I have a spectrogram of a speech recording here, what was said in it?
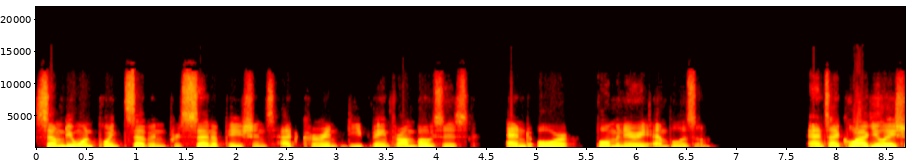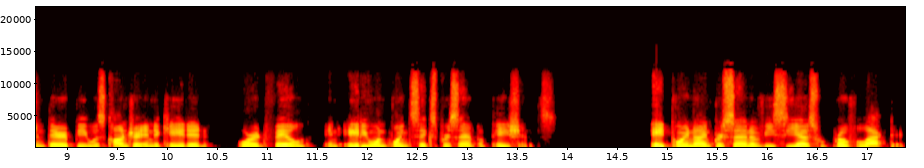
71.7% of patients had current deep vein thrombosis and or pulmonary embolism. Anticoagulation therapy was contraindicated or had failed in 81.6% of patients. 8.9% of VCFs were prophylactic.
